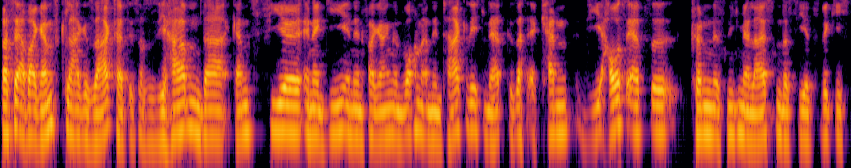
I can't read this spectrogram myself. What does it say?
Was er aber ganz klar gesagt hat, ist, also sie haben da ganz viel Energie in den vergangenen Wochen an den Tag gelegt und er hat gesagt, er kann, die Hausärzte können es nicht mehr leisten, dass sie jetzt wirklich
